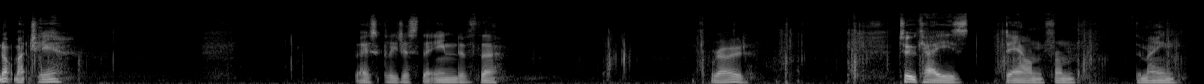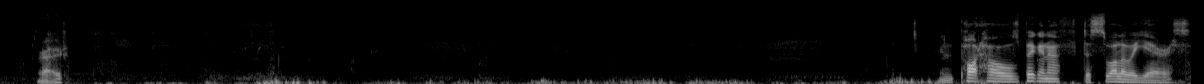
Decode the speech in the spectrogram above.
not much here. Basically just the end of the road. 2k is down from the main road. Potholes big enough to swallow a Yaris.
